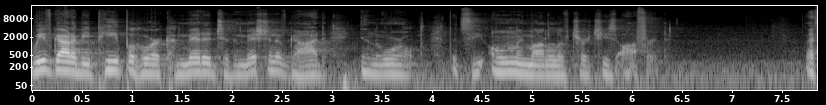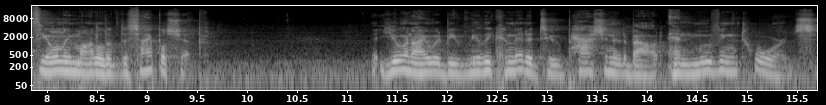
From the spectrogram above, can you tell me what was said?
We've got to be people who are committed to the mission of God in the world. That's the only model of church he's offered. That's the only model of discipleship that you and I would be really committed to, passionate about, and moving towards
